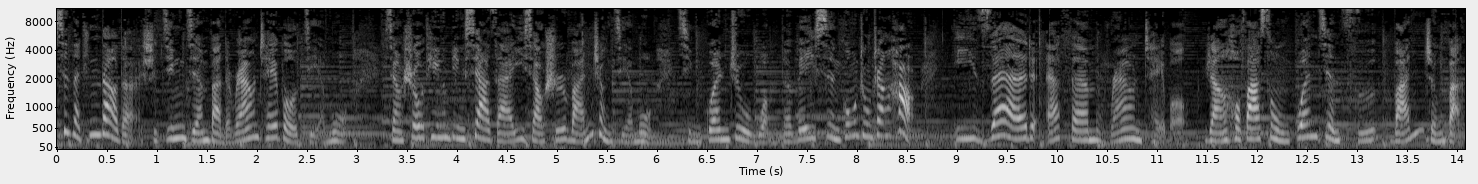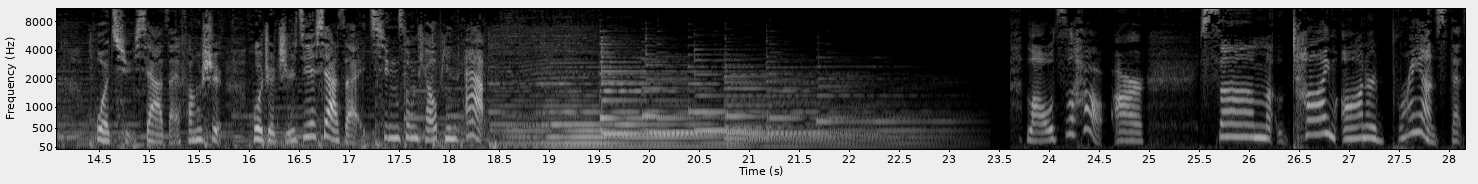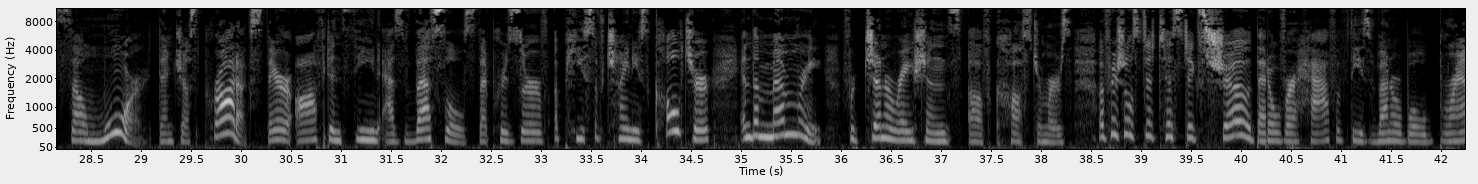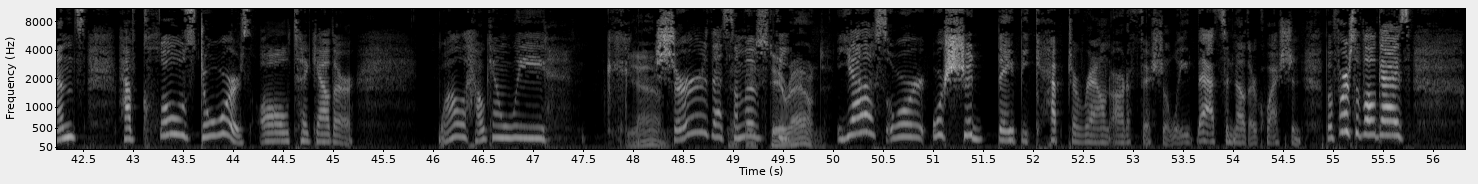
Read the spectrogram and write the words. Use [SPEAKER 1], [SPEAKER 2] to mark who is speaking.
[SPEAKER 1] 现在听到的是精简版的 Roundtable 节目。想收听并下载一小时完整节目，请关注我们的微信公众账号 EZFM Roundtable，然后发送关键词“完整版”获取下载方式，或者直接下载轻松调频 App。老字号 are some time honored brands that sell more than just products. They're often seen as vessels that preserve a piece of Chinese culture in the memory for generations of customers. Official statistics show that over half of these venerable brands have closed doors altogether. Well, how can we
[SPEAKER 2] yeah.
[SPEAKER 1] sure that, that
[SPEAKER 2] some
[SPEAKER 1] of
[SPEAKER 2] stay
[SPEAKER 1] the,
[SPEAKER 2] around
[SPEAKER 1] yes or or should they be kept around artificially that's another question but first of all guys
